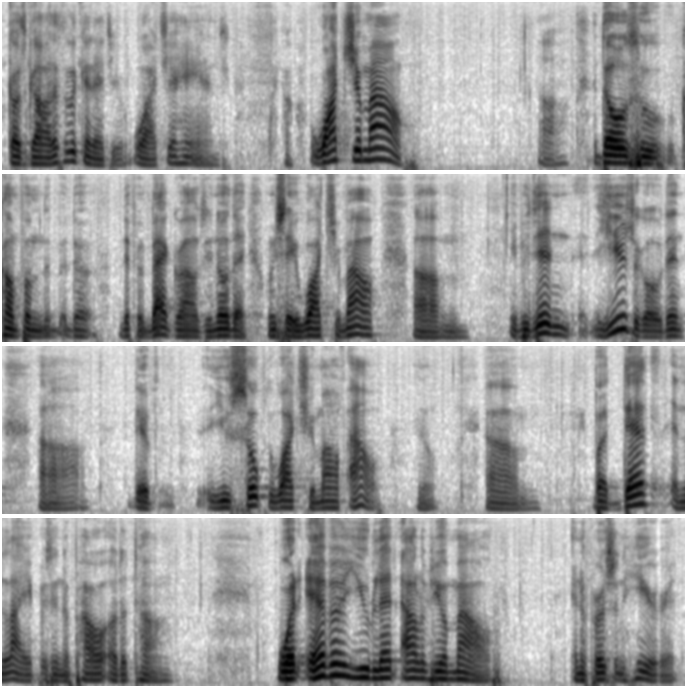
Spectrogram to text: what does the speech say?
Because uh, God is looking at you. Watch your hands. Uh, watch your mouth. Uh, those who come from the, the, different backgrounds, you know that when you say watch your mouth, um, if you didn't years ago, then uh, use soap to wash your mouth out, you know. Um, but death and life is in the power of the tongue. Whatever you let out of your mouth and a person hear it,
